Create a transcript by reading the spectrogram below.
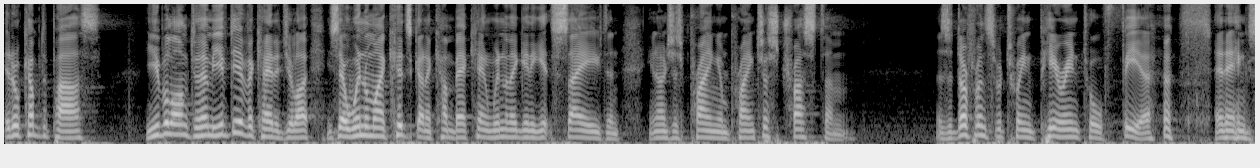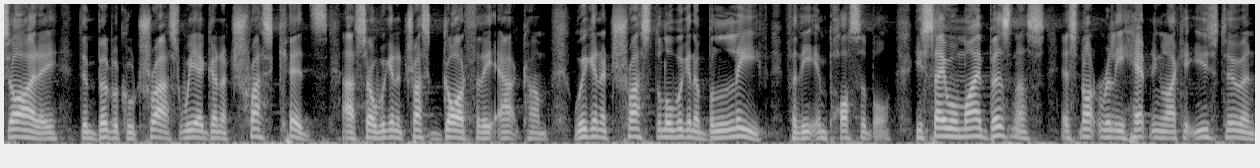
It'll come to pass. You belong to Him. You've dedicated your life. You say, when are my kids going to come back in? When are they going to get saved? And, you know, just praying and praying. Just trust Him. There's a difference between parental fear and anxiety than biblical trust. We are going to trust kids. Uh, sorry, we're going to trust God for the outcome. We're going to trust the Lord. We're going to believe for the impossible. You say, well, my business is not really happening like it used to, and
